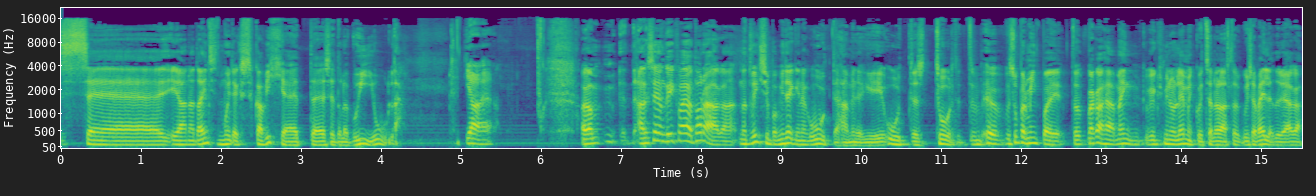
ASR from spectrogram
see ja nad andsid muideks ka vihje, et see tuleb Wii U-le. ja, ja aga, aga see on kõik väga tore, aga nad võiks juba midagi nagu uut teha, midagi uut ja suurt, et äh, Super Meat Boy, väga hea mäng, üks minu lemmikuid sellel aastal, kui see välja tuli, aga,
